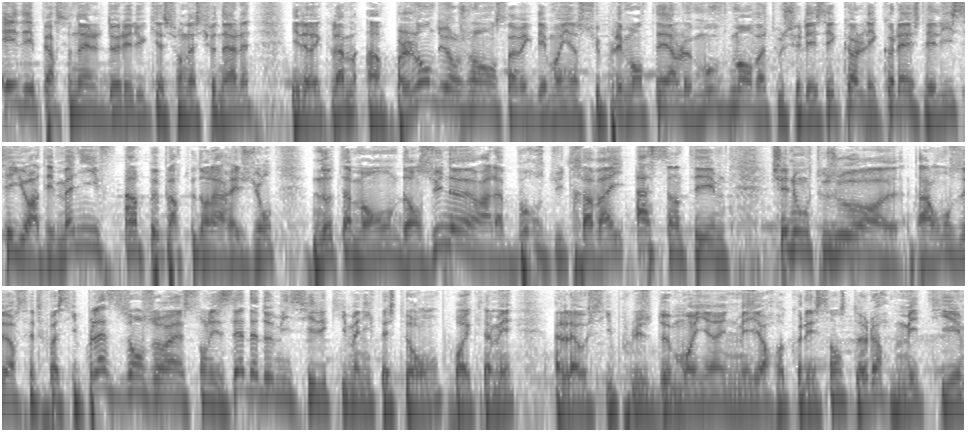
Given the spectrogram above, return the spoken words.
et des personnels de l'éducation nationale. Ils réclament un plan d'urgence avec des moyens supplémentaires. Le mouvement va toucher les écoles, les collèges, les lycées. Il y aura des manifs un peu partout dans la région, notamment dans une heure à la Bourse du Travail à saint Chez nous, toujours à 11 heures cette fois-ci, place Jean Jaurès sont les aides à domicile qui manifesteront pour réclamer là aussi plus de moyens, une meilleure reconnaissance de leur métier.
